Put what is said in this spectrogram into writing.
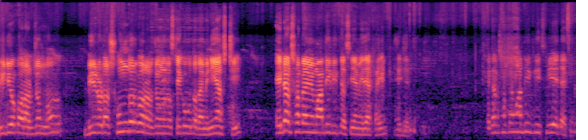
ভিডিও করার জন্য, ভিডিওটা সুন্দর করার জন্য জাস্ট এই কবুতরটা আমি নিয়ে আসছি। এটার সাথে আমি মাদি দিতেছি, আমি দেখাই। এই যে, এটার সাথে মাদি দিচ্ছি এই দেখেন।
